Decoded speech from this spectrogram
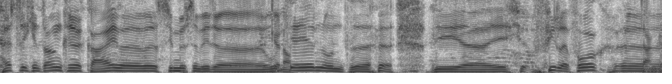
Herzlichen Dank, äh, Kai. Äh, Sie müssen wieder Genau. umgehen und äh, die, äh, ich, viel Erfolg. Äh, Danke.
